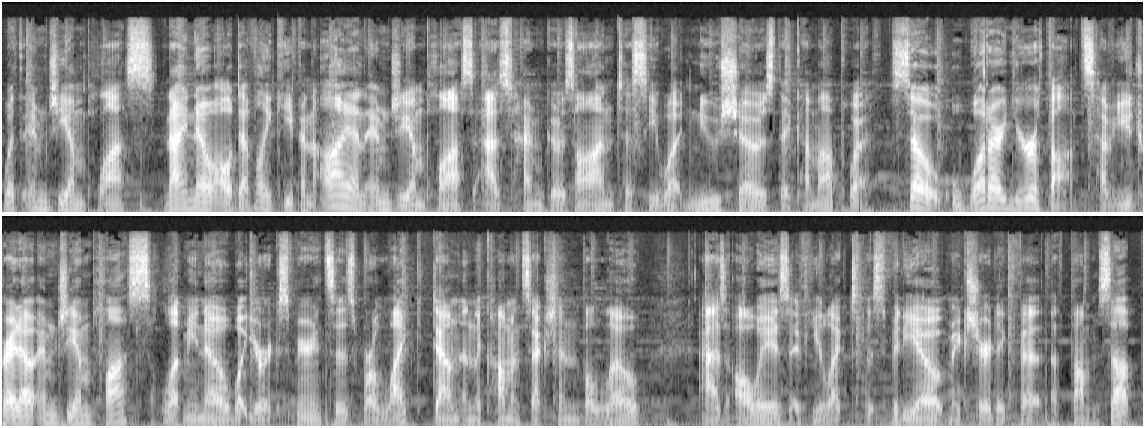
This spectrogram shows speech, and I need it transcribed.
with MGM Plus, and I know I'll definitely keep an eye on MGM Plus as time goes on to see what new shows they come up with. So, what are your thoughts? Have you tried out MGM Plus? Let me know what your experiences were like down in the comment section below. As always, if you liked this video, make sure to give it a thumbs up.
